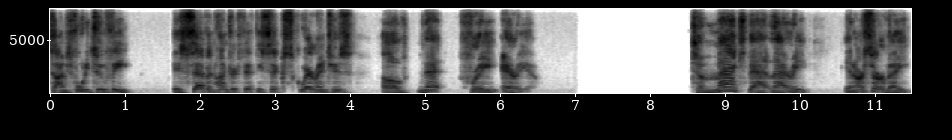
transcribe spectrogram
times 42 feet is 756 square inches of net free area. To match that, Larry, in our survey,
